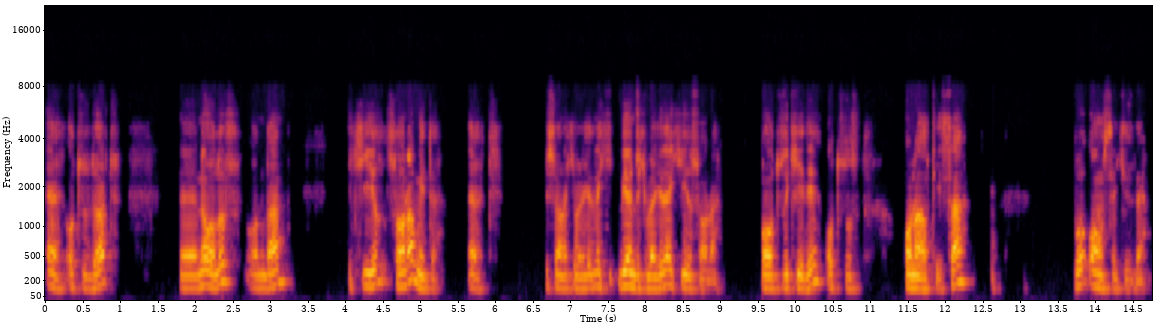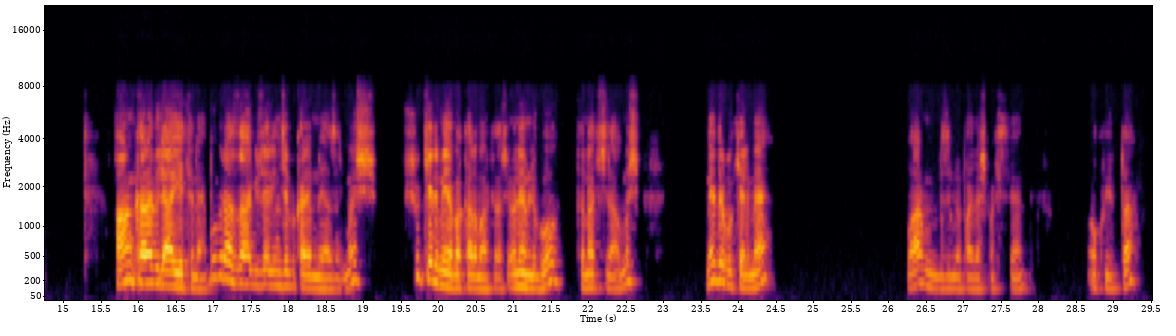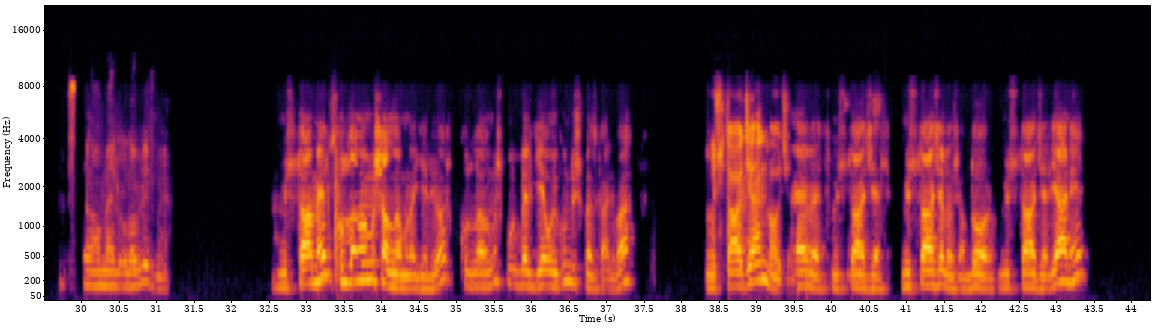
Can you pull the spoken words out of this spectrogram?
Evet 34. Ee, ne olur? Ondan 2 yıl sonra mıydı? Evet. Bir sonraki belgeden bir önceki belgeden 2 yıl sonra. O 32 idi. 30 16 ise bu 18'de. Ankara vilayetine. Bu biraz daha güzel ince bir kalemle yazılmış. Şu kelimeye bakalım arkadaşlar. Önemli bu. Tırnak içine almış. Nedir bu kelime? Var mı bizimle paylaşmak isteyen? Okuyup da. Müstamel olabilir mi? Müstamel kullanılmış anlamına geliyor. Kullanılmış bu belgeye uygun düşmez galiba. Müstacel mi hocam? Evet, müstacel. Müstacel hocam, doğru. Müstacel. Yani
